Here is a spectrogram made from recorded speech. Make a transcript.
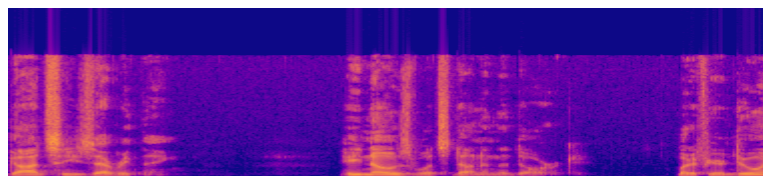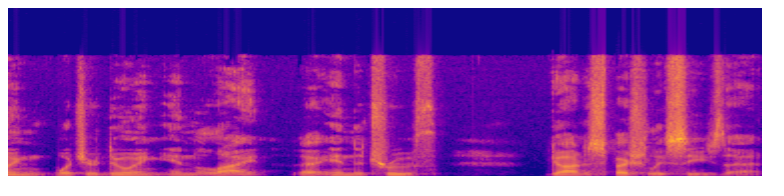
God sees everything. He knows what's done in the dark. But if you're doing what you're doing in the light, uh, in the truth, God especially sees that.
